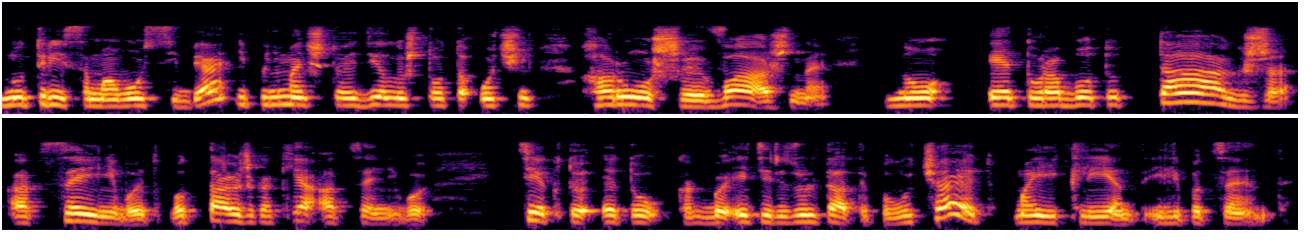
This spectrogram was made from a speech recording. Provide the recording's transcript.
внутри самого себя и понимать, что я делаю что-то очень хорошее, важное, но эту работу также оценивают, вот так же, как я оцениваю, те, кто эту, как бы, эти результаты получают, мои клиенты или пациенты.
